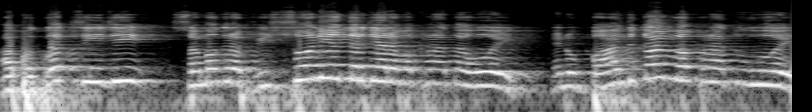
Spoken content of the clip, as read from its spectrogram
આ ભગવતસિંહજી સમગ્ર વિશ્વની અંદર જ્યારે વખણાતા હોય, એનું બાંધકામ વખણાતું હોય,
